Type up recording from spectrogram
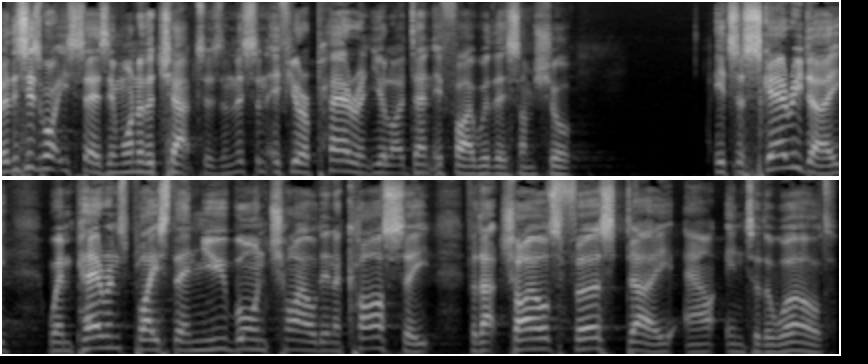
But this is what he says in one of the chapters. And listen, if you're a parent, you'll identify with this, I'm sure. It's a scary day when parents place their newborn child in a car seat for that child's first day out into the world.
